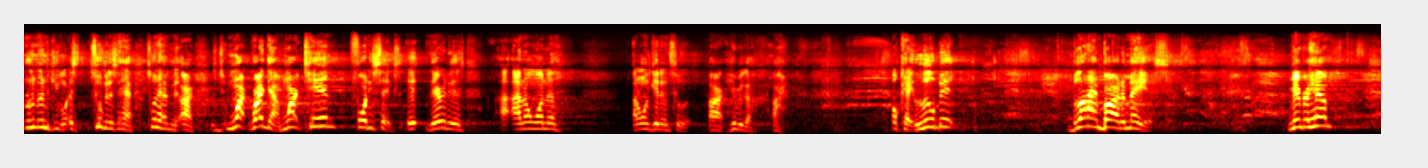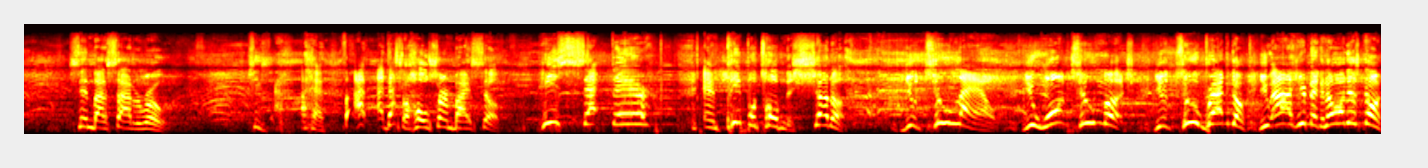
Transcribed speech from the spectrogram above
Let me keep going. It's two minutes and a half. Two and a half minutes. All right, Mark, write down Mark 10, 46. It, there it is. I, I don't want to. I don't want to get into it. All right, here we go. All right. Okay, a little bit. Blind Bartimaeus. Remember him? Sitting by the side of the road. Jesus, I had. I, that's a whole sermon by itself. He sat there, and people told him to shut up. You're too loud. You want too much. You're too braggadocious. You out here making all this noise.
